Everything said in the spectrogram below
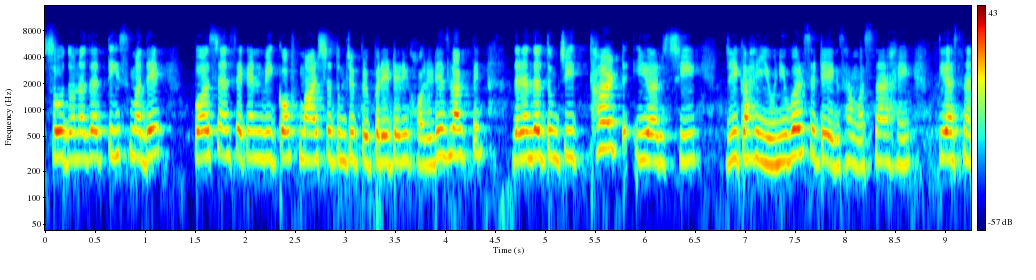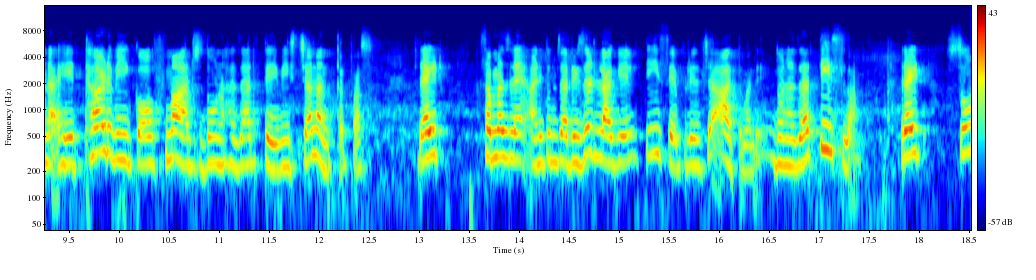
सो दोन हजार तीसमध्ये first and second week of मार्चच्या तुमचे प्रिपरेटरी हॉलिडेज लागतील. त्यानंतर तुमची थर्ड इयरची जी काही युनिव्हर्सिटी एक्झाम असणार आहे ती असणार आहे थर्ड वीक ऑफ मार्च दोन हजार तेवीसच्या नंतरपासून. राईट समजलं आहे आणि तुमचा रिझल्ट लागेल तीस एप्रिलच्या आतमध्ये दोन हजार तीसला. राईट सो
